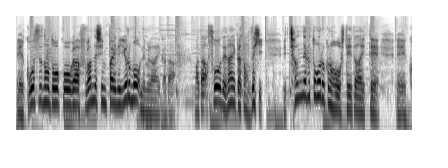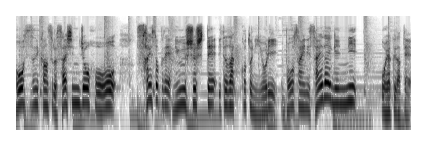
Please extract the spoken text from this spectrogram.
えー、降雪の動向が不安で心配で夜も眠らない方、またそうでない方もぜひ、チャンネル登録の方をしていただいて、えー、降雪に関する最新情報を最速で入手していただくことにより、防災に最大限にお役立て、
